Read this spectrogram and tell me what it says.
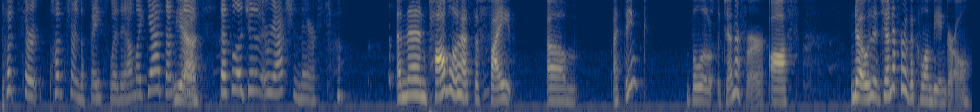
puts her punts her in the face with it. I'm like, yeah, that's Yeah. a, that's a legitimate reaction there. So. And then Pablo has to fight, um, I think the little Jennifer off. No, was it Jennifer, the Colombian girl?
